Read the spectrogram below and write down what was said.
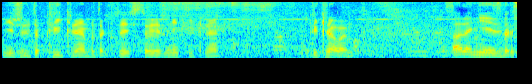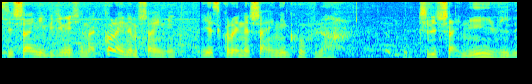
Jeżeli to kliknę, bo tak tutaj stoję, że nie kliknę. Kliknąłem. Ale nie jest w wersji Shiny, widzimy się na kolejnym Shiny. Jest kolejne Shiny gówno. Czyli Shiny Eevee.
